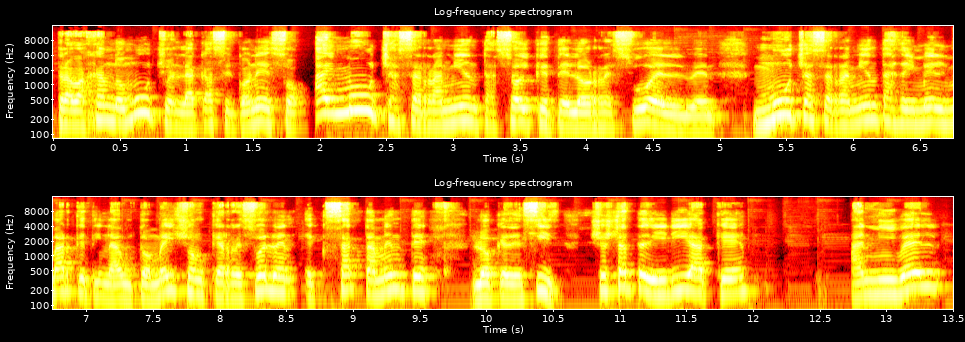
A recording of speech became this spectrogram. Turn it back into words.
trabajando mucho en la casa con eso. Hay muchas herramientas hoy que te lo resuelven, muchas herramientas de email marketing automation que resuelven exactamente lo que decís. Yo ya te diría que a nivel,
